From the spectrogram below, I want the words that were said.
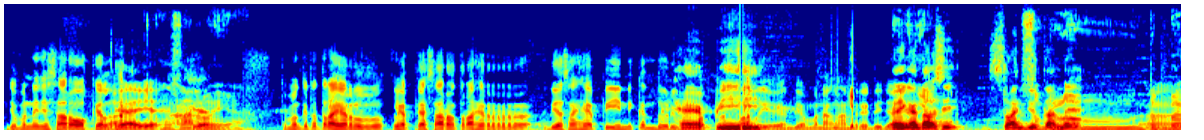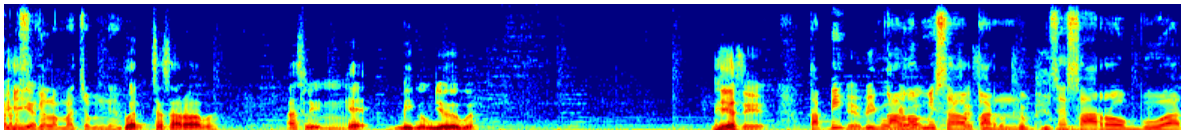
Cuman ini Cesaro oke lah. Ya, ya. Cesaro ya. Cuman kita terakhir lihat Cesaro terakhir dia saya happy ini kan 2014 Happy. ya yang dia menang Andre the Tapi nggak tahu sih selanjutannya Sebelum The Eh, Bar iya. segala macamnya. buat Cesaro apa? Asli, Mm. kayak bingung juga gue. Iya sih. Tapi Ya, kalau misalkan Cesaro. Cesaro buat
